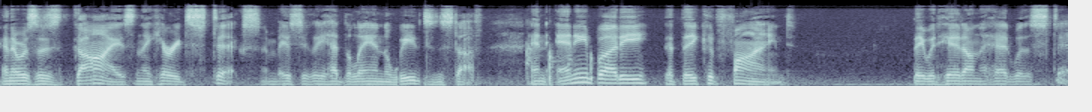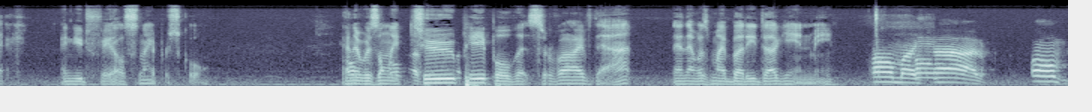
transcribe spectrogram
and there was these guys, and they carried sticks, and basically had to lay in the weeds and stuff. And anybody that they could find, they would hit on the head with a stick, and you'd fail sniper school. And there was only two people that survived that, and that was my buddy Dougie and me. Oh my god. Oh,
